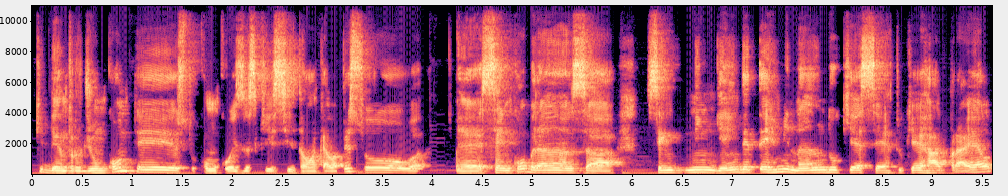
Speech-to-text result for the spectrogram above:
que dentro de um contexto, com coisas que excitam aquela pessoa, é, sem cobrança, sem ninguém determinando o que é certo e o que é errado para ela,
